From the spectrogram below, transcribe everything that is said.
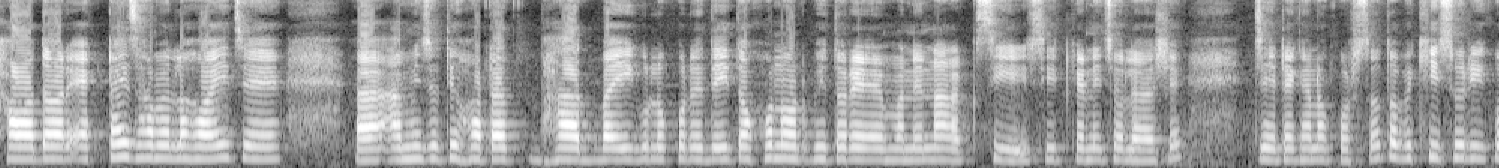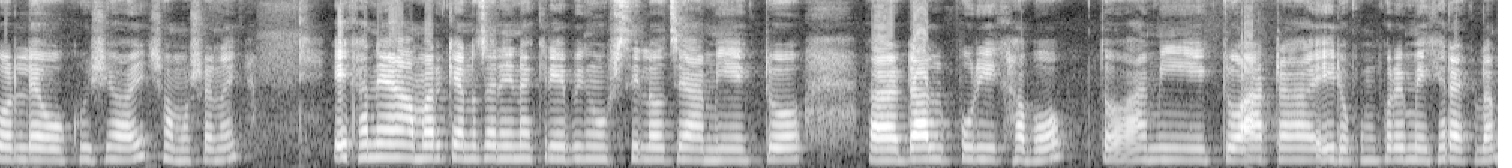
খাওয়া দাওয়ার একটাই ঝামেলা হয় যে আমি যদি হঠাৎ ভাত বা এইগুলো করে দেই তখন ওর ভিতরে মানে নাক সিটকানি চলে আসে যে এটা কেন করছ? তবে খিচুড়ি করলে ও খুশি হয়, সমস্যা নাই। এখানে আমার কেন জানি না ক্রেভিং উঠছিল যে আমি একটু ডাল পুরি খাব। তো আমি একটু আটা এইরকম করে মেখে রাখলাম।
